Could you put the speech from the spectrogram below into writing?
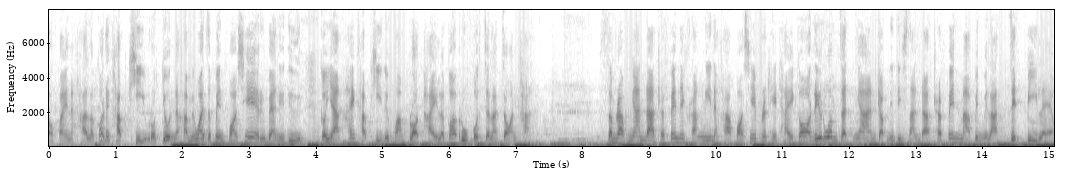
ต่อไปนะคะ แล้วก็ได้ขับขี่รถยนต์นะคะ ไม่ว่าจะเป็น Porsche หรือแบรนด์อื่นๆ ก็อยากให้ขับขี่ด้วยความปลอดภัย แล้วก็รู้กฎจราจรค่ะ สำหรับงานดาร์ทราเฟนในครั้งนี้นะคะปอร์เช่ประเทศไทยก็ได้ร่วมจัดงานกับนิติสารดาร์ทราเฟนมาเป็นเวลา 7 ปีแล้ว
